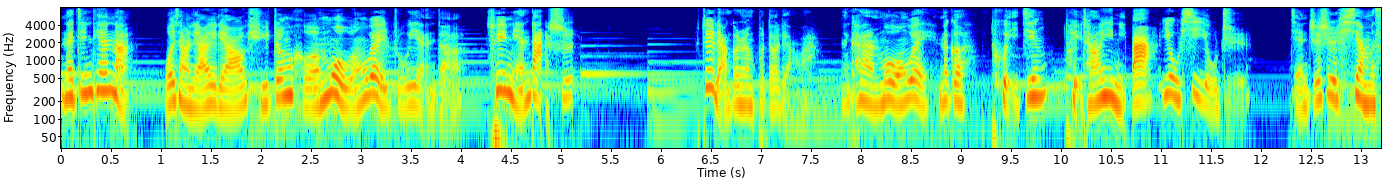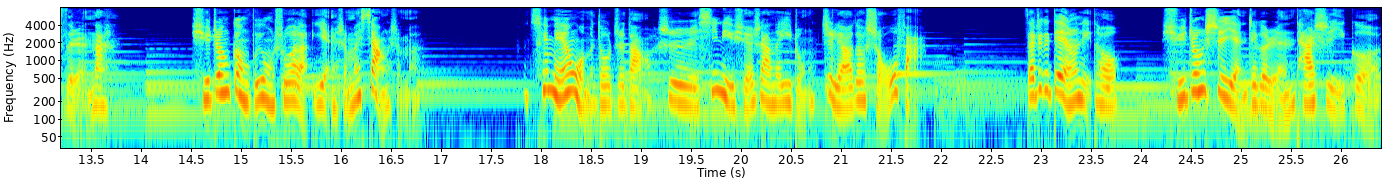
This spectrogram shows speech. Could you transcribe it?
那今天呢，我想聊一聊徐峥和莫文蔚主演的《催眠大师》。这两个人不得了啊！你看莫文蔚那个腿精，腿长一米八，又细又直，简直是羡慕死人呐。徐峥更不用说了，演什么像什么。催眠我们都知道是心理学上的一种治疗的手法，在这个电影里头。徐峥饰演这个人，他是一个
